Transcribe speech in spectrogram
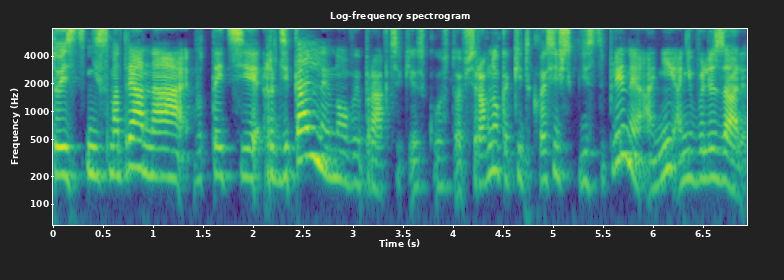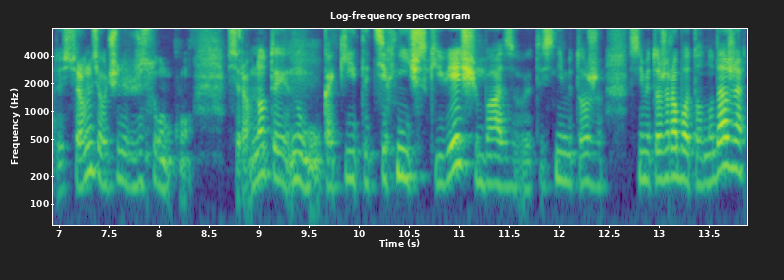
То есть, несмотря на вот эти радикальные новые практики искусства, все равно какие-то классические дисциплины, они, они вылезали. То есть, все равно тебя учили рисунку. Все равно ты, ну, какие-то технические вещи базовые, ты с ними тоже, с ними тоже работал. Но даже,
